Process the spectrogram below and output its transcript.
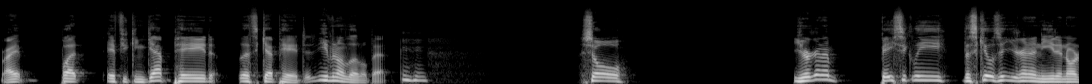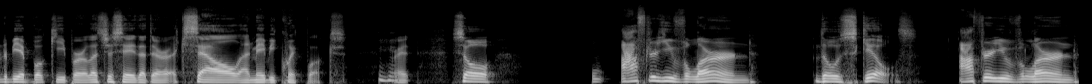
right? But if you can get paid, let's get paid even a little bit. Mhm. So you're going to basically the skills that you're going to need in order to be a bookkeeper, let's just say that they're Excel and maybe QuickBooks, Mhm. right? So after you've learned those skills, after you've learned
